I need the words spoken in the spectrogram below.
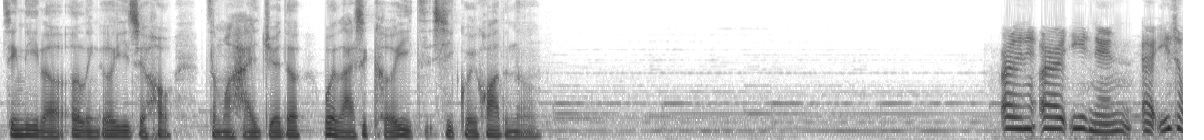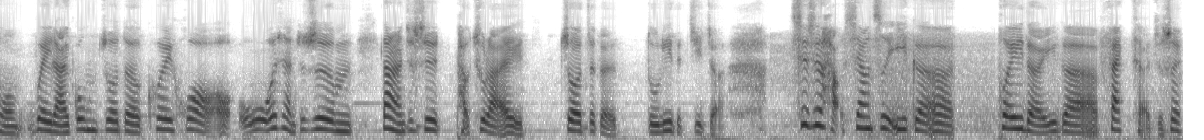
经历了二零二一之后，怎么还觉得未来是可以仔细规划的呢？二零二一年，呃，影响我未来工作的规划，我想就是，当然就是跑出来做这个独立的记者，其实好像是一个。推的一个 factor 就是，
